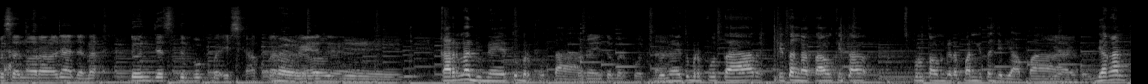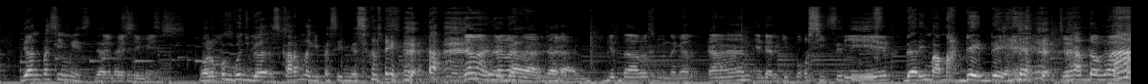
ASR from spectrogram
pesan moralnya adalah don't judge the book by its cover Oke. Beda. Karena dunia itu berputar. Dunia itu berputar Dunia itu berputar. Kita nggak tahu kita 10 tahun ke depan kita jadi apa. Iya. gitu. Jangan jangan pesimis, jangan Jangan pesimis. pesimis. Walaupun gue juga sekarang lagi pesimis. jangan, jangan, jangan, jangan. kita harus mendengarkan energi positif dari Mamah Dede. curhat dong mah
